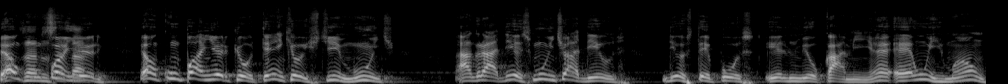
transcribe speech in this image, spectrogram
é um tá? companheiro. Tá? É um companheiro que eu tenho, que eu estimo muito. Agradeço muito a Deus, Deus ter posto ele no meu caminho. É, é um irmão,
